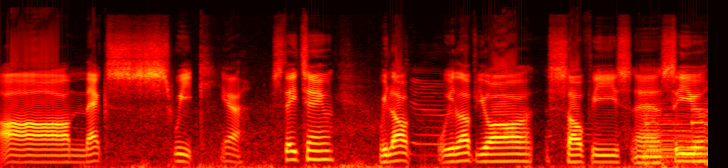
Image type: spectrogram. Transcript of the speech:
uh, next week. Yeah, stay tuned. We love we love you all, selfies, and see you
